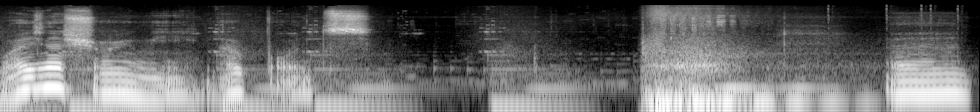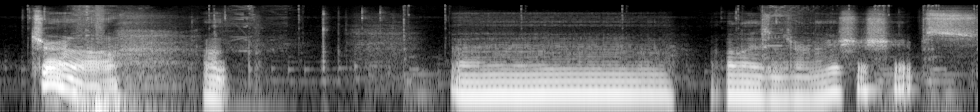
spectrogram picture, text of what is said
why is not showing me no points? Uh, journal. Um, uh, analyzing relationships.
